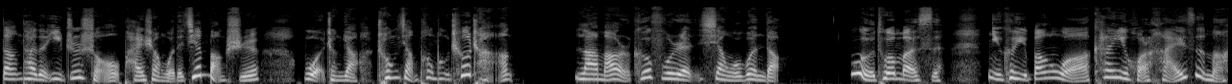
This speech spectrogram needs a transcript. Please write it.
当她的一只手拍上我的肩膀时，我正要冲向碰碰车场。拉马尔科夫人向我问道：“哦，托马斯，你可以帮我看一会儿孩子吗？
